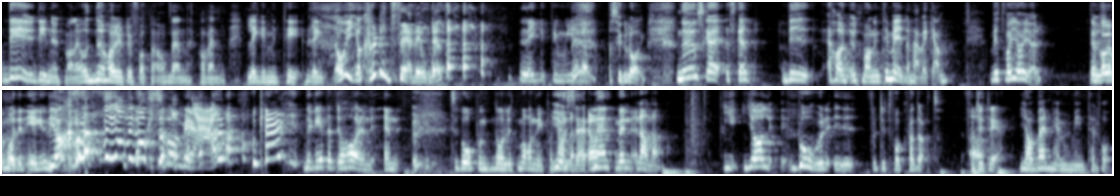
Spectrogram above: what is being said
det är ju din utmaning och nu har du fått av den av en legitimitet, leg, oj jag kunde inte säga det ordet, Legitimerad. psykolog. Nu ska, ska vi ha en utmaning till mig den här veckan. Vet du vad jag gör? Du Nu kommer på din egen Jag kommer, för jag vill också vara med här! Okej? Du vet att du har en, en 2.0-utmaning på den Just det, ja, men- men en annan. Jag bor i 42 kvadrat, 43. Jag bär med mig min telefon.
